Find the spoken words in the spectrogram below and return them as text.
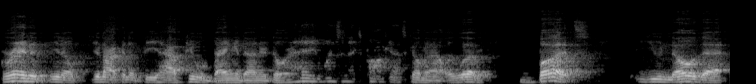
granted, you know, you're not gonna be have people banging down your door. Hey, when's the next podcast coming out? Like whatever. But you know that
